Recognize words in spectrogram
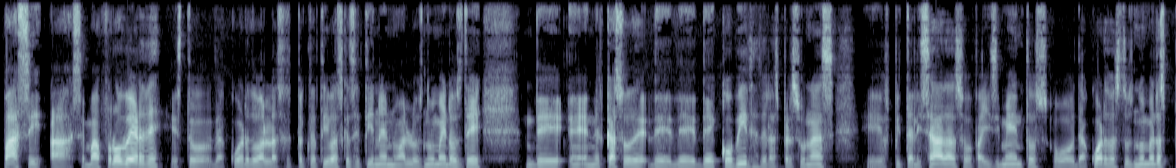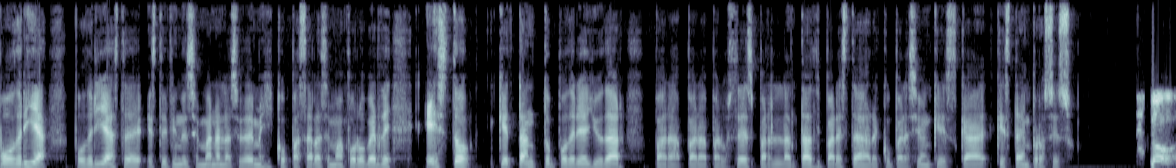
pase a semáforo verde, esto de acuerdo a las expectativas que se tienen o a los números de, de en el caso de, de, de COVID, de las personas eh, hospitalizadas o fallecimientos, o de acuerdo a estos números, podría, podría hasta este fin de semana la Ciudad de México pasar a semáforo verde. ¿Esto qué tanto podría ayudar para, para, para ustedes, para el ANTAD y para esta recuperación que, que está en proceso? No,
